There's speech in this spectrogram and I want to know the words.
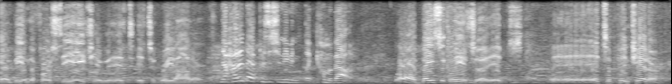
and being the first DH, it, it's it's a great honor. Now, how did that position even like come about? Well, basically, it's a it's it's a pinch hitter.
